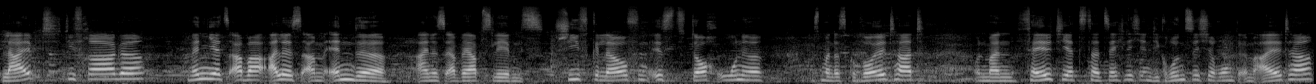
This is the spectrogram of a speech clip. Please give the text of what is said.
Bleibt die Frage, wenn jetzt aber alles am Ende eines Erwerbslebens schiefgelaufen ist, doch ohne dass man das gewollt hat. Und man fällt jetzt tatsächlich in die Grundsicherung im Alter.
